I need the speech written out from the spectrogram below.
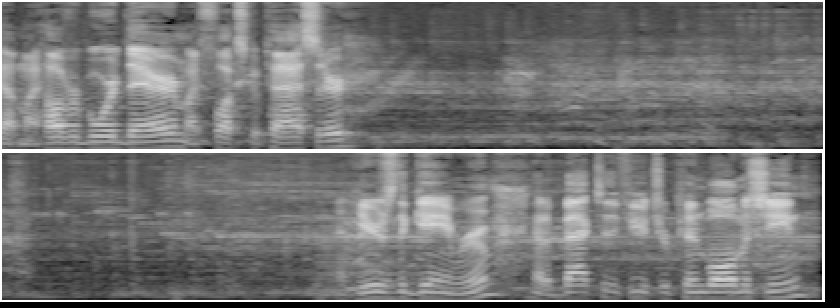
Got my hoverboard there, my flux capacitor. And here's the game room. Got a Back to the Future pinball machine.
